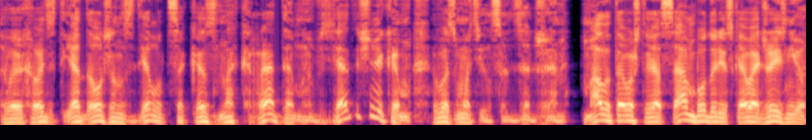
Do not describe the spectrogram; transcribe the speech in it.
«Выходит, я должен сделаться казнокрадом и взяточником?» — возмутился Дзаджан. «Мало того, что я сам буду рисковать жизнью,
